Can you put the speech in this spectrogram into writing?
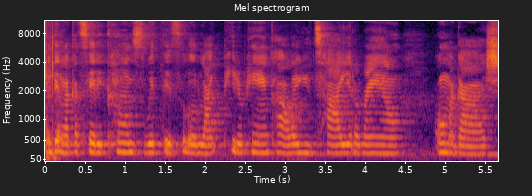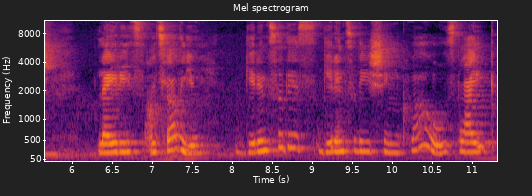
And then, like I said, it comes with this little, like, Peter Pan collar. You tie it around. Oh, my gosh. Ladies, I'm telling you, get into this, get into these Shein clothes. Like,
